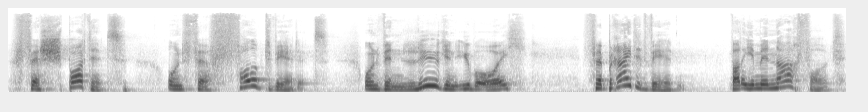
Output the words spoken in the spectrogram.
verspottet und verfolgt werdet und wenn Lügen über euch verbreitet werden, weil ihr mir nachfolgt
